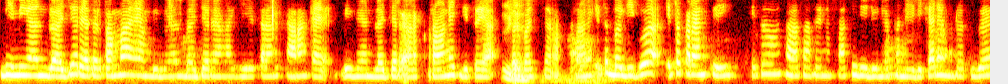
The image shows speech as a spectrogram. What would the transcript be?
bimbingan belajar ya terutama yang bimbingan belajar yang lagi tren sekarang kayak bimbingan belajar elektronik gitu ya Iya. berbasis elektronik itu bagi gue itu keren sih itu salah satu inovasi di dunia pendidikan yang menurut gue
